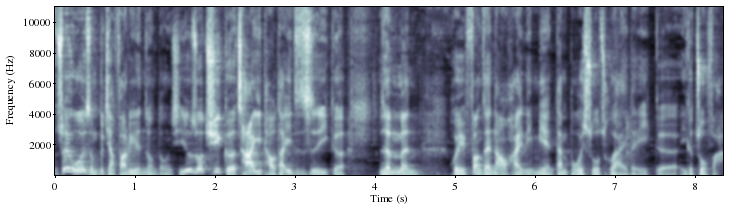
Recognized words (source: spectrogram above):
所以我为什么不讲法律人这种东西？就是说区隔差异淘汰一直是一个人们会放在脑海里面，但不会说出来的一个一个做法。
